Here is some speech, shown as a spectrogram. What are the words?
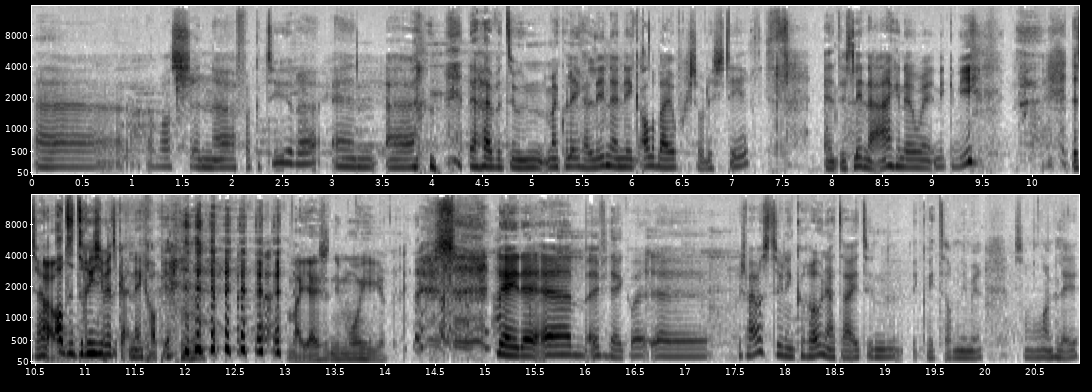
Eh, dat was een eh, vacature en eh, daar hebben toen mijn collega Linda en ik allebei op gesolliciteerd. En het is Linda aangenomen en ik niet. Dus we hebben altijd ruzie met elkaar. Nee, grapje. maar jij zit nu mooi hier. Nee, nee ehm, even denken. Eh, volgens mij was het toen in coronatijd. Toen, ik weet het allemaal niet meer. Dat is al lang geleden.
